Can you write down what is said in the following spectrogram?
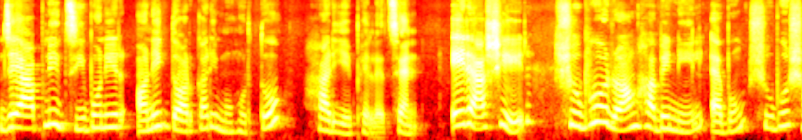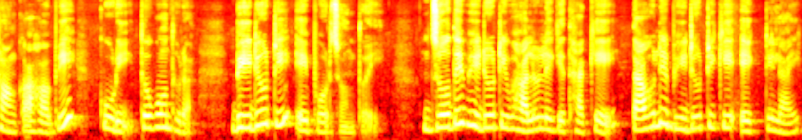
যে আপনি জীবনের অনেক দরকারি মুহূর্ত হারিয়ে ফেলেছেন। এই রাশির শুভ রং হবে নীল এবং শুভ সংখ্যা হবে কুড়ি। তো বন্ধুরা, ভিডিওটি এই পর্যন্তই। যদি ভিডিওটি ভালো লেগে থাকে, তাহলে ভিডিওটিকে একটি লাইক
